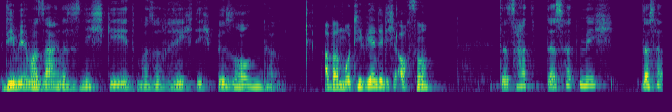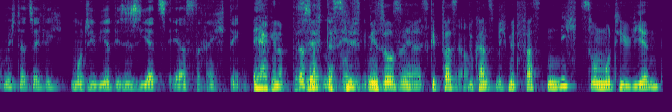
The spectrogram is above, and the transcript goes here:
die mir immer sagen, dass es nicht geht, mal so richtig besorgen kann. Aber motivieren die dich auch so? Das hat, das hat mich, das hat mich tatsächlich motiviert, dieses jetzt erst recht Ding. Ja, genau. Das, Das hilft, das hilft mir so sehr. Es gibt fast, Du kannst mich mit fast nichts so motivieren,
